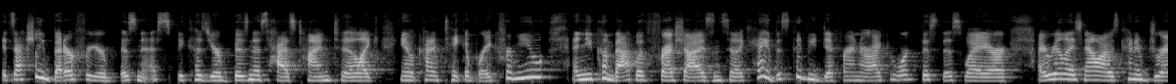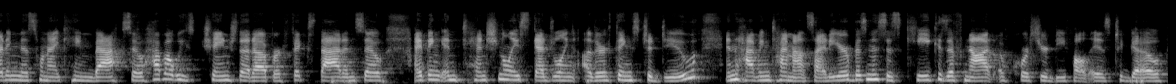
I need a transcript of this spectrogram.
it's actually better for your business because your business has time to like, you know, kind of take a break from you and you come back with fresh eyes and say, like, hey, this could be different, or I could work this this way, or I realize now I was kind of dreading this when I came back. So, how about we change that up or fix that. And so I think intentionally scheduling other things to do and having time outside of your business is key. Because if not, of course, your default is to go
